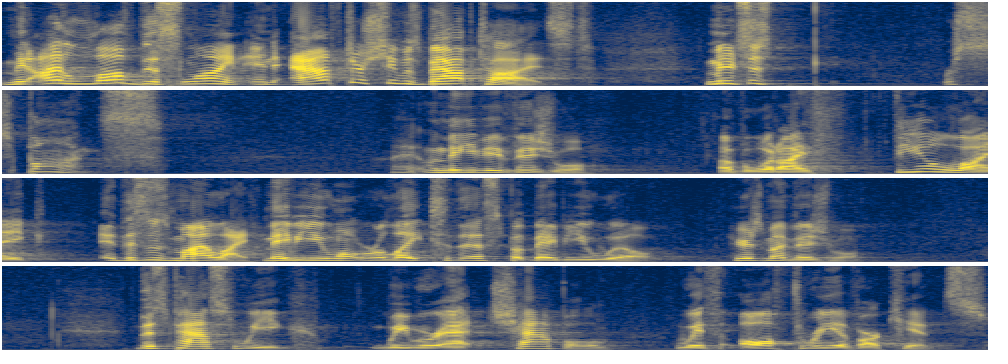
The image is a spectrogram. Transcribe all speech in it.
I mean, I love this line. And after she was baptized, I mean, it's just response. Right, let me give you a visual of what I feel like. This is my life. Maybe you won't relate to this, but maybe you will. Here's my visual. This past week, we were at chapel with all three of our kids.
